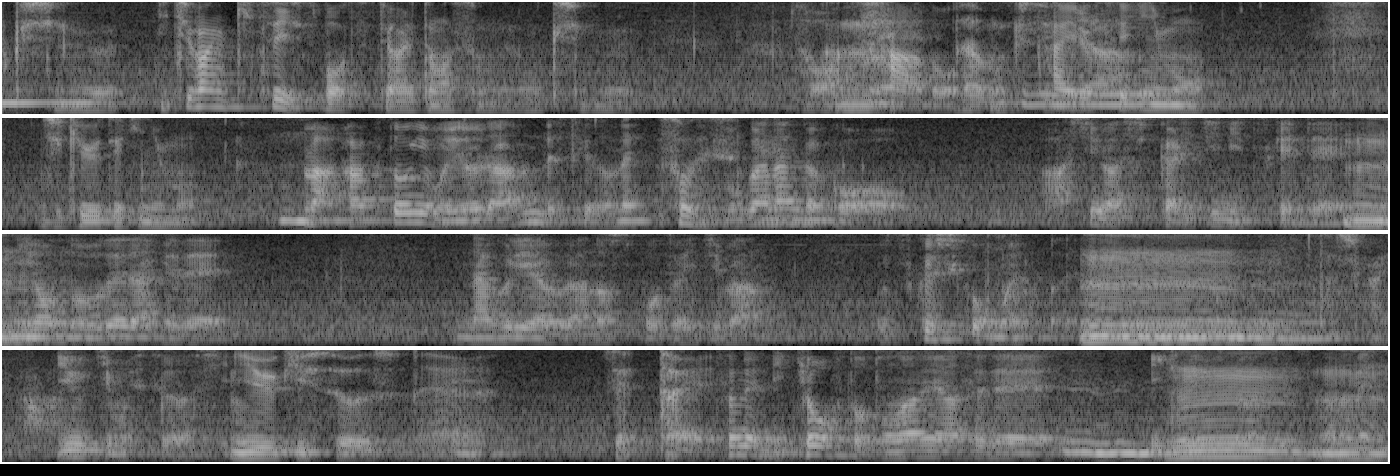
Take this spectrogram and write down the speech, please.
ボクシング。一番きついスポーツって言われてますもんねボクシング。そうですね。ハード。多分体力的にも。持久的にも。まあ格闘技もいろいろあるんですけどね。そうですね。僕はなんかこう足はしっかり地につけて、うん。日本の腕だけで殴り合うあのスポーツが一番美しく思えるので、うん。確かにな。勇気も必要だし。勇気必要ですね。絶対。常に恐怖と隣り合わせで生きてる人たちですからね。うん。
